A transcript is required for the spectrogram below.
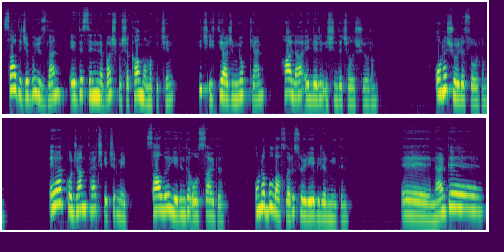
Sadece bu yüzden evde seninle baş başa kalmamak için hiç ihtiyacım yokken hala ellerin işinde çalışıyorum. Ona şöyle sordum. Eğer kocan felç geçirmeyip sağlığı yerinde olsaydı ona bu lafları söyleyebilir miydin? Ee, nerede?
